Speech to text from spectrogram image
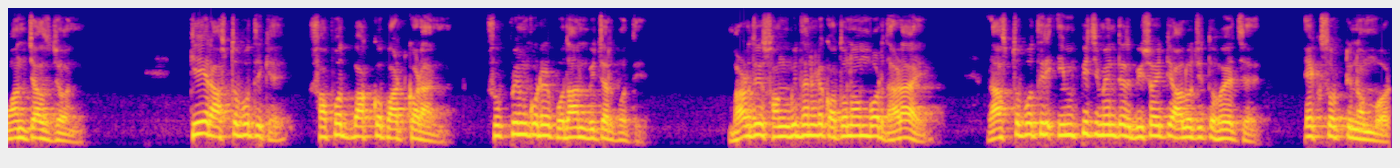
পঞ্চাশ জন। কে রাষ্ট্রপতিকে শপথ বাক্য পাঠ করান? সুপ্রিম কোর্টের প্রধান বিচারপতি। ভারতীয় সংবিধানের কত নম্বর ধারায় রাষ্ট্রপতির ইমপিচমেন্টের বিষয়টি আলোচিত হয়েছে একষট্টি নম্বর।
